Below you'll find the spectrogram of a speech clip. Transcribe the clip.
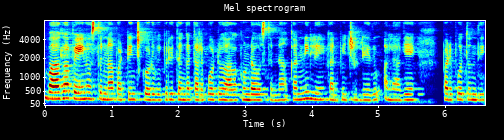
బాగా పెయిన్ వస్తున్నా పట్టించుకోడు విపరీతంగా తలపోటు ఆగకుండా వస్తున్నా కన్నీళ్ళే కనిపించడం లేదు. అలాగే పడిపోతుంది.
